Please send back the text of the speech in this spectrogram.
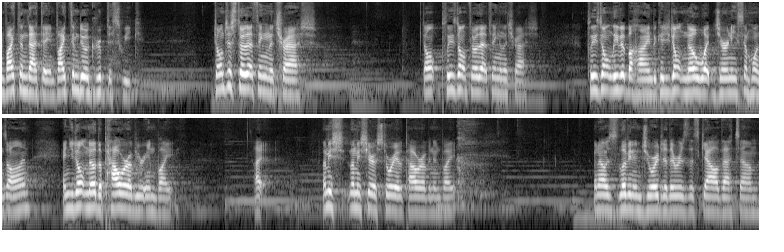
Invite them that day. Invite them to a group this week. Don't just throw that thing in the trash. Don't, please don't throw that thing in the trash. Please don't leave it behind because you don't know what journey someone's on and you don't know the power of your invite. I, let, me, let me share a story of the power of an invite. When I was living in Georgia, there was this gal that um,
